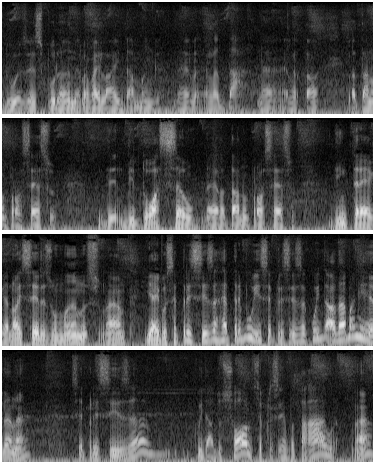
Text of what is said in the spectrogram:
duas vezes por ano ela vai lá e dá manga, né? ela, ela dá, né? ela está ela tá num processo de, de doação, né? ela está num processo de entrega. Nós seres humanos, né? e aí você precisa retribuir, você precisa cuidar da mangueira, né? Você precisa cuidar do solo, você precisa botar água, né?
